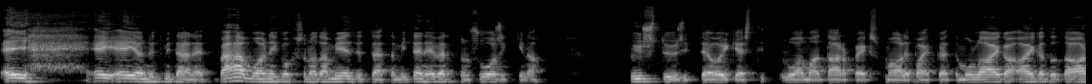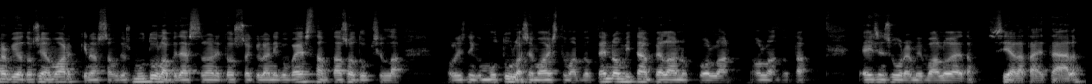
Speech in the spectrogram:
ei, ei, ei ole nyt mitään. Et vähän mua niin sanotaan mietittää, että miten Everton suosikkina pystyy sitten oikeasti luomaan tarpeeksi maalipaikkoja. Että mulla on aika, aika tota arvio tosiaan markkinassa, mutta jos Mutulla pitäisi sanoa, niin tuossa kyllä niin West Ham tasotuksilla olisi niin Mutulla se maistuma, mutta en ole mitään pelannut, kun ollaan, ollaan tota, ei sen suuremmin vaan siellä tai täällä.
